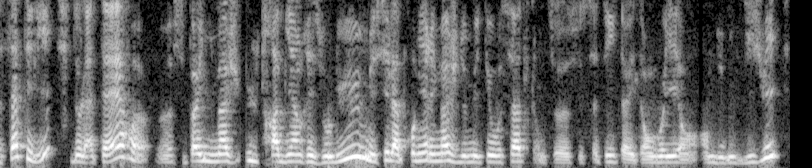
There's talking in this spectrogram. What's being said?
satellite de la Terre. c'est pas une image ultra bien résolue, mais c'est la première image de Météosat quand ce satellite a été envoyé en, en 2018.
